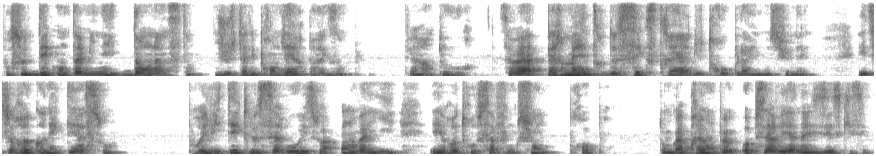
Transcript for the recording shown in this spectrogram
pour se décontaminer dans l'instant. Juste aller prendre l'air, par exemple, faire un tour. Ça va permettre de s'extraire du trop-plat émotionnel et de se reconnecter à soi pour éviter que le cerveau il soit envahi et retrouve sa fonction propre. Donc après, on peut observer, analyser ce qui s'est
